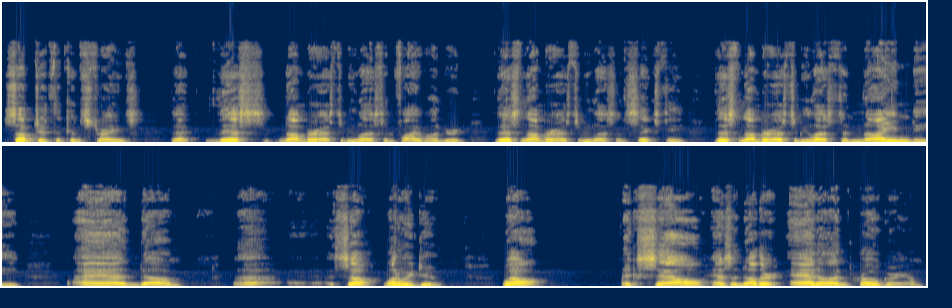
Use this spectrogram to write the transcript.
Subject to constraints that this number has to be less than 500, this number has to be less than 60, this number has to be less than 90, and um, uh, so what do we do? Well, Excel has another add-on program,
